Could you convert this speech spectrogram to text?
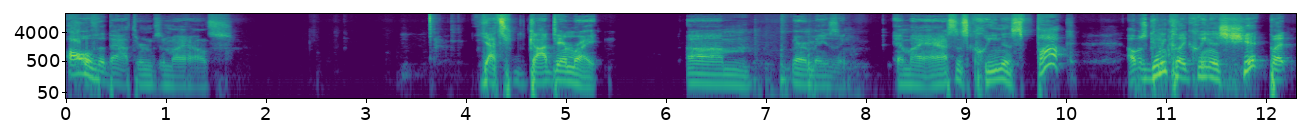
all of the bathrooms in my house. Yeah, that's goddamn right. Um, they're amazing. And my ass is clean as fuck. I was gonna play clean as shit, but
